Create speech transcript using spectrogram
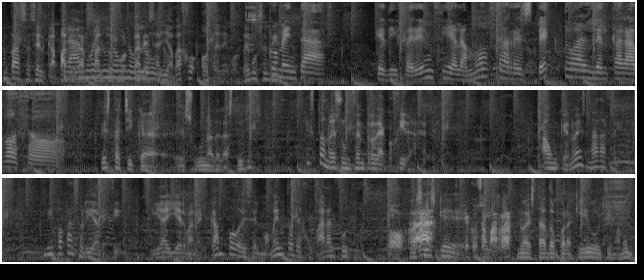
Vas a ser capaz de dar saltos mortales 1111. ahí abajo o te devolvemos el dinero. Comenta. Que diferencia la moza respecto al del calabozo. ¿Esta chica es una de las tuyas? Esto no es un centro de acogida, jefe. Aunque no es nada feo. Mi papá solía decir, si hay hierba en el campo es el momento de jugar al fútbol. Oh, Así ah, es que Qué cosa más rara. no ha estado por aquí últimamente.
